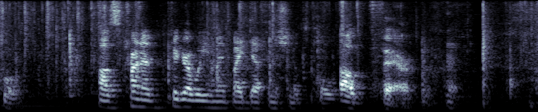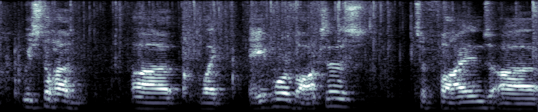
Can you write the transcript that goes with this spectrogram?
Cool. I was trying to figure out what you meant by definition of pull. Oh, fair. We still have uh, like eight more boxes to find uh,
